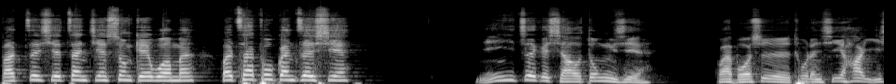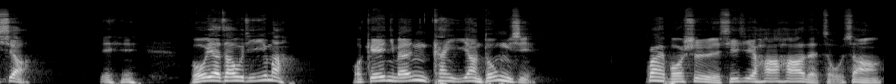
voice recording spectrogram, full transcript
把这些战舰送给我们，我才不管这些。你这个小东西，怪博士突然嘻哈一笑，嘿嘿，不要着急嘛，我给你们看一样东西。怪博士嘻嘻哈哈的走上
